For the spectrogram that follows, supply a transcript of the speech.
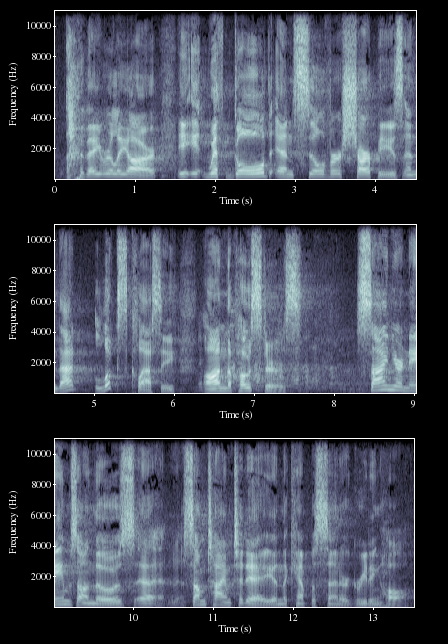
they really are, it, with gold and silver sharpies, and that looks classy on the posters sign your names on those uh, sometime today in the Campus Center Greeting Hall,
